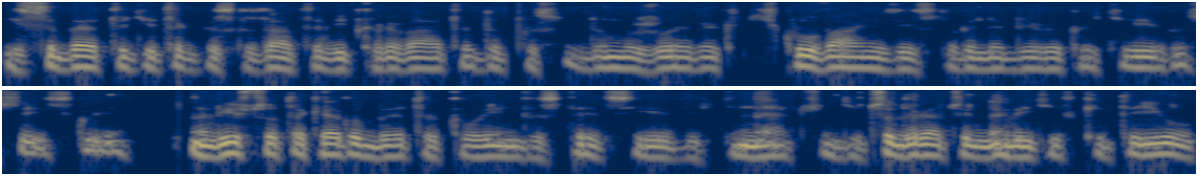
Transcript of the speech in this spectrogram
і себе тоді, так би сказати, відкривати до до можливих цькувань зі сторони бюрократії російської. Навіщо таке робити, коли інвестиції в Німеччині, чи, до речі, навіть і в Китаю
